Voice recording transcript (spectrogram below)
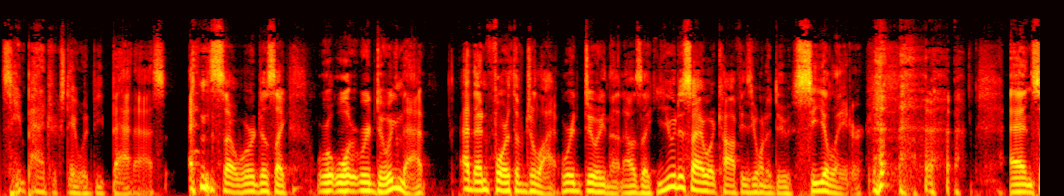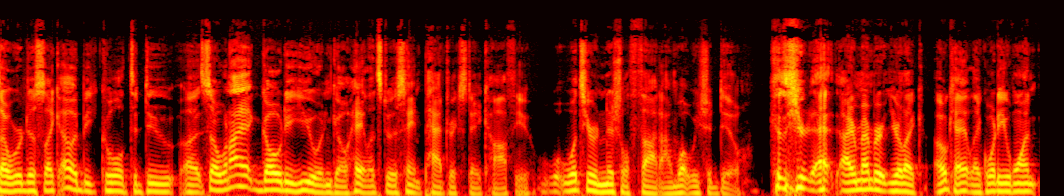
St. Patrick's Day would be badass. And so we're just like, we're, we're doing that. And then 4th of July, we're doing that. And I was like, you decide what coffees you want to do. See you later. And so we're just like, oh, it'd be cool to do. Uh, so when I go to you and go, hey, let's do a St. Patrick's Day coffee, what's your initial thought on what we should do? Because you're, I remember you're like, okay, like what do you want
